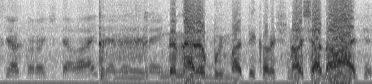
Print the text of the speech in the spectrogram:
Все, коротше, давайте, до зустрічі. До мене будемо мати, коротше. Ну все, давайте.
